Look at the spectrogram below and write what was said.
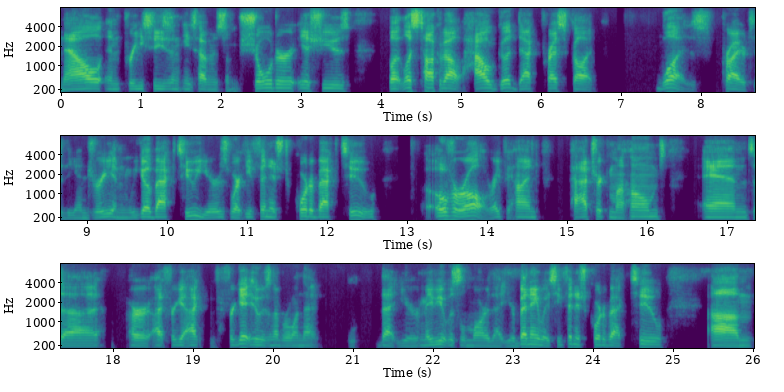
Now in preseason, he's having some shoulder issues. But let's talk about how good Dak Prescott was prior to the injury. And we go back two years where he finished quarterback two overall, right behind Patrick Mahomes and uh, or I forget I forget who was number one that that year. Maybe it was Lamar that year. But anyways, he finished quarterback two. Um,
